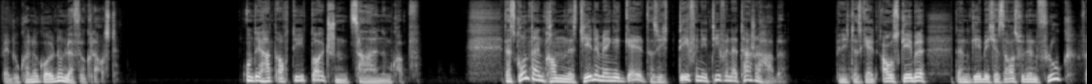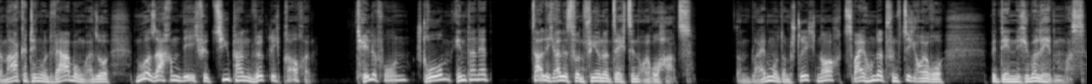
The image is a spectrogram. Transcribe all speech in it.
wenn du keine goldenen Löffel klaust. Und er hat auch die deutschen Zahlen im Kopf. Das Grundeinkommen ist jede Menge Geld, das ich definitiv in der Tasche habe. Wenn ich das Geld ausgebe, dann gebe ich es aus für den Flug, für Marketing und Werbung, also nur Sachen, die ich für Zypern wirklich brauche. Telefon, Strom, Internet, zahle ich alles von 416 Euro Harz. Dann bleiben unterm Strich noch 250 Euro, mit denen ich überleben muss.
